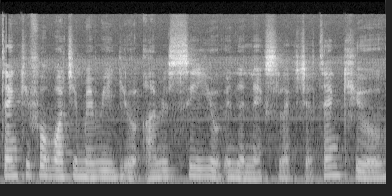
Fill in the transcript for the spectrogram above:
thank you for watching my video. I will see you in the next lecture. Thank you.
